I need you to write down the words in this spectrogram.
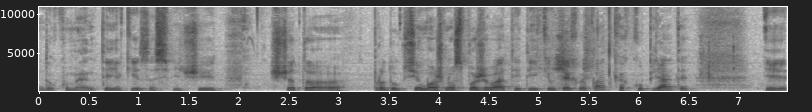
документи, які засвідчують, що то е, продукцію можна споживати, і тільки в тих випадках купляти і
